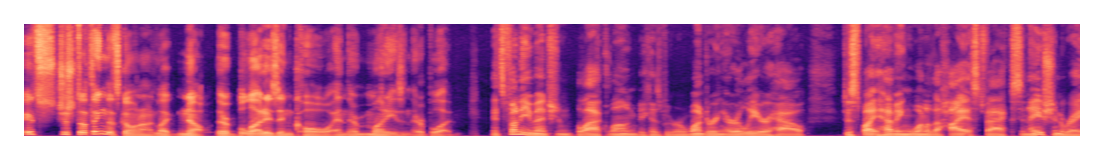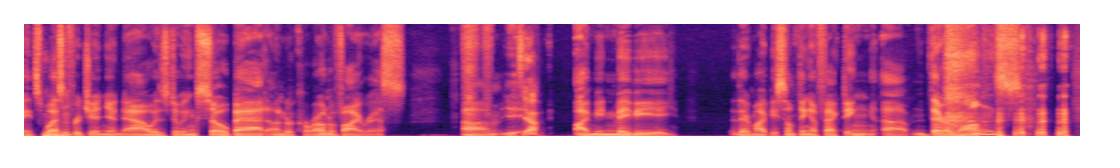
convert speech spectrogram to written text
it's just a thing that's going on. Like, no, their blood is in coal and their money is in their blood. It's funny you mentioned black lung because we were wondering earlier how, despite having one of the highest vaccination rates, West Mhm. Virginia now is doing so bad under coronavirus. Um, Yeah. I mean, maybe there might be something affecting uh, their lungs.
